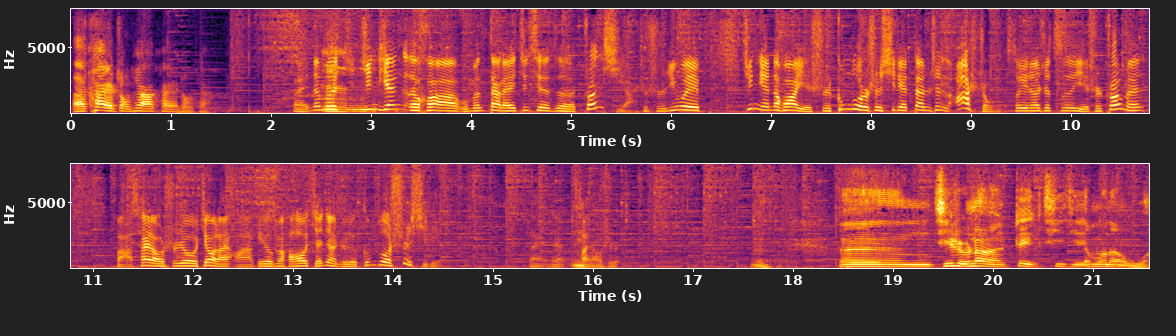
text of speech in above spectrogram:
哎，开始正片儿，开始正片儿。哎，那么嗯今天的话，我们带来这次的专题啊，就是因为今年的话也是工作室系列诞生了二十周年，所以呢，这次也是专门把蔡老师又叫来啊，给我们好好讲讲这个工作室系列。来，来蔡老师，嗯嗯，其实呢，这期节目呢，我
